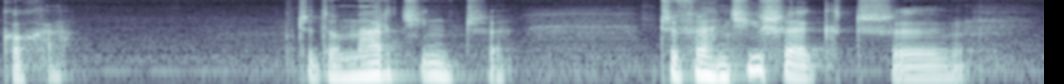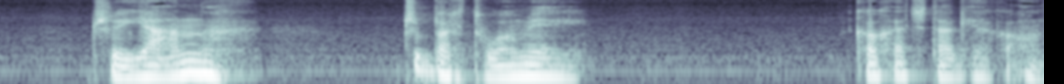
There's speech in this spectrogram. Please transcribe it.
kocha. Czy to Marcin, czy, czy Franciszek, czy, czy Jan czy Bartłomiej, kochać tak jak On.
